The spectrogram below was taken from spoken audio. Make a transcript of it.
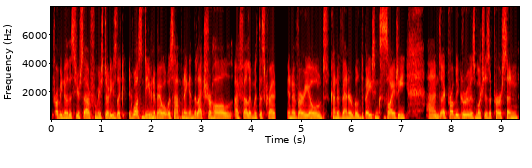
you probably know this yourself from your studies, like it wasn't even about what was happening in the lecture hall. I fell in with this crowd in a very old kind of venerable debating society. And I probably grew as much as a person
